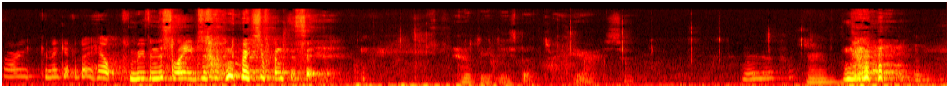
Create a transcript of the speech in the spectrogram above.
Sorry, can I get a bit of help moving the slides? Which one is it? It'll be these buttons right here. So. Mm.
